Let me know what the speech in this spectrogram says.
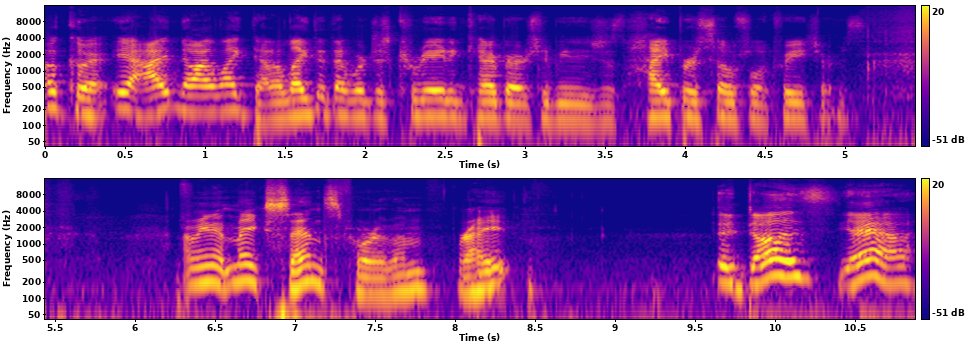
Okay. Yeah, I know. I like that. I like that that we're just creating Care Bears to be these just hyper social creatures. I mean, it makes sense for them, right? It does, yeah.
